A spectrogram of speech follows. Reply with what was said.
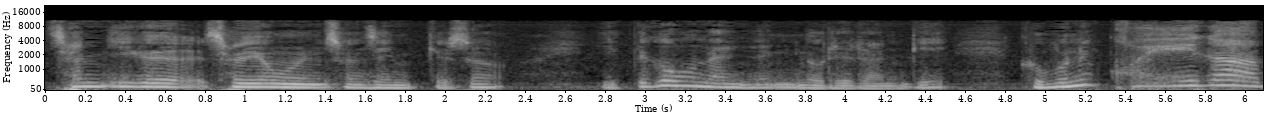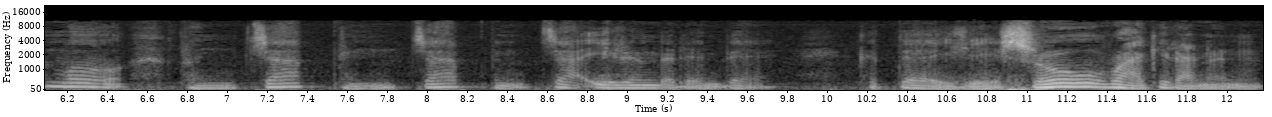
참 이거 소영훈 선생님께서 이 뜨거운 안녕 노래라는 게 그분은 거의가 뭐 분짜 분짜 분짜 이런 노래인데 그때 이제 슬로우 락이라는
